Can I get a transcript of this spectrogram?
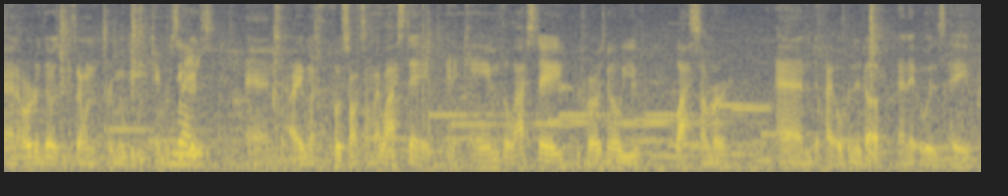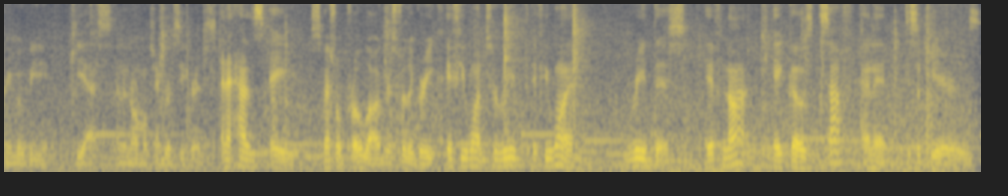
And I ordered those because I wanted pre-movie Chamber of Right. And I went to the post office on my last day, and it came the last day before I was gonna leave last summer. and I opened it up, and it was a pre-movie PS and a normal Chamber of Secrets. And it has a special prologue just for the Greek. If you want to read, if you want, read this. If not, it goes tsaf and it disappears.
